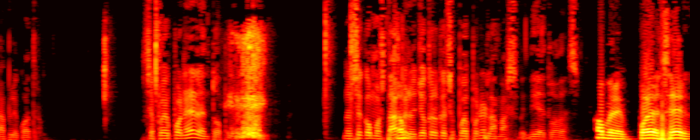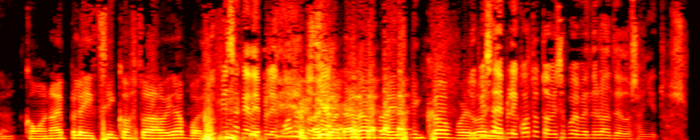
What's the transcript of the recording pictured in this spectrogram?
La Play 4. Se puede poner en top. No sé cómo está, No. pero yo creo que se puede poner la más vendida de todas. Hombre, puede ser. Como no hay Play 5 todavía, pues... Tú piensas que de Play 4 Si todavía... Play 5, pues... Tú piensas de Play 4 todavía se puede vender durante dos añitos.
